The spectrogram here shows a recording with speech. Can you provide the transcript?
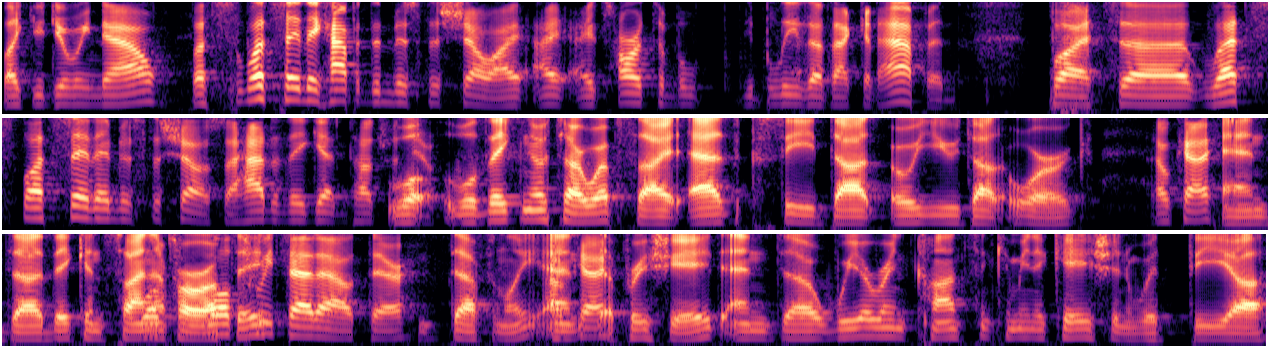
like you're doing now? Let's let's say they happen to miss the show. I, I it's hard to bel believe that that could happen, but uh, let's let's say they missed the show. So how do they get in touch with Well, you? well, they can go to our website advocacy.ou.org, Okay, and uh, they can sign we'll, up for our we'll updates. tweet that out there. Definitely, and Okay. appreciate. And uh, we are in constant communication with the uh,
